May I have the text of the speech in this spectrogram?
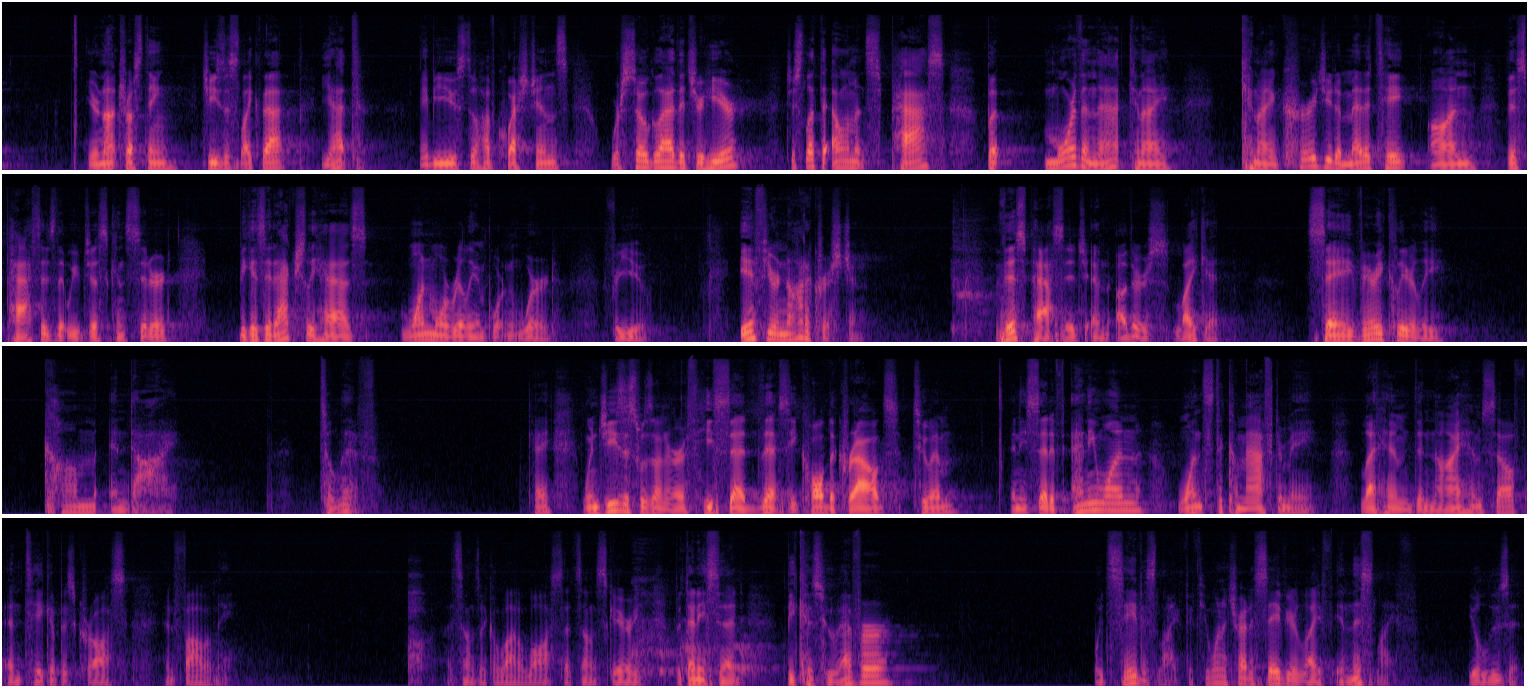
you're not trusting Jesus like that yet, maybe you still have questions. We're so glad that you're here. Just let the elements pass. But more than that, can I can I encourage you to meditate on this passage that we've just considered? Because it actually has one more really important word for you. If you're not a Christian, this passage and others like it say very clearly come and die to live. Okay? When Jesus was on earth, he said this. He called the crowds to him and he said, If anyone wants to come after me, let him deny himself and take up his cross and follow me. Oh, that sounds like a lot of loss. That sounds scary. But then he said, Because whoever would save his life, if you want to try to save your life in this life, you'll lose it.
